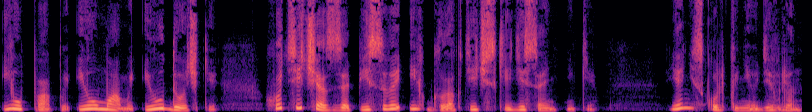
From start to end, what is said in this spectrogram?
и у папы, и у мамы, и у дочки. Хоть сейчас записывай их в галактические десантники. Я нисколько не удивлен.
